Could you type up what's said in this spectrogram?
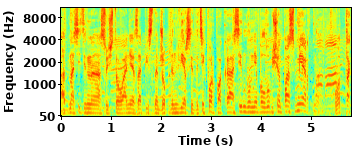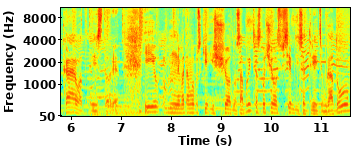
относительно существования записанной Джоплин-версии до тех пор, пока сингл не был выпущен посмертно. Вот такая вот история. И в этом выпуске еще одно событие случилось в 73 году.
